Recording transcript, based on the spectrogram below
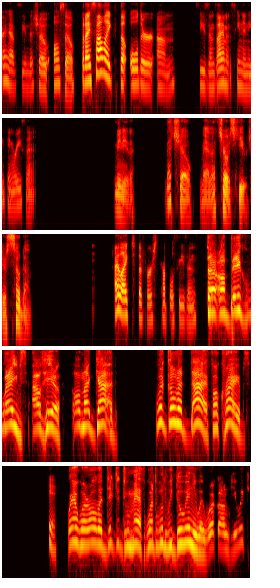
I have seen the show also, but I saw like the older um seasons. I haven't seen anything recent. Me neither. That show, man, that show is huge. It was so dumb. I liked the first couple seasons. There are big waves out here. Oh my God. We're gonna die for crabs. Yeah. Well, we're all addicted to meth. What would we do anyway? Work on Buick?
